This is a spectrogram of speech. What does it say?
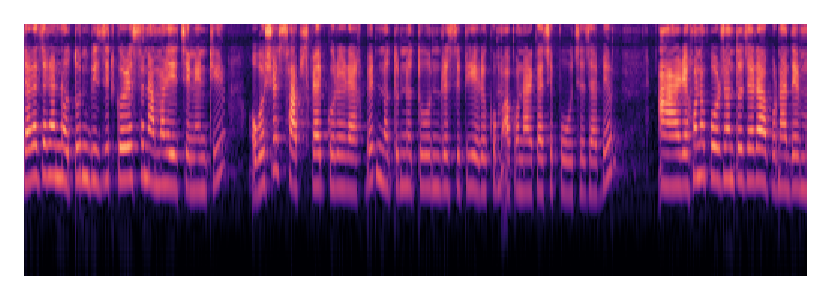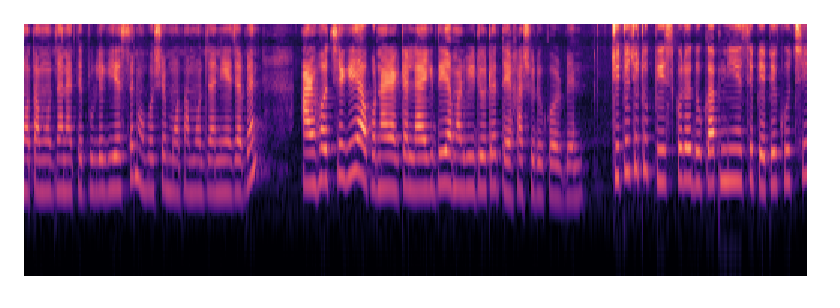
যারা যারা নতুন ভিজিট করেছেন আমার এই চ্যানেলটি অবশ্যই সাবস্ক্রাইব করে রাখবেন। নতুন নতুন রেসিপি এরকম আপনার কাছে পৌঁছে যাবে। আর এখনও পর্যন্ত যারা আপনাদের মতামত জানাতে ভুলে গিয়েছেন, অবশ্যই মতামত জানিয়ে যাবেন। আর হচ্ছে গিয়ে আপনারা একটা লাইক দিয়ে আমার ভিডিওটা দেখা শুরু করবেন। ছোটো ছোটো পিস করে দু কাপ নিয়েছি পেঁপে কুচি,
